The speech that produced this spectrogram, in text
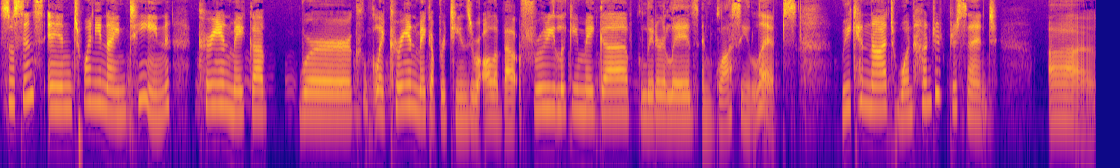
So since in 2019, Korean makeup were like Korean makeup routines were all about fruity looking makeup, glitter lids, and glossy lips. We cannot 100% uh,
